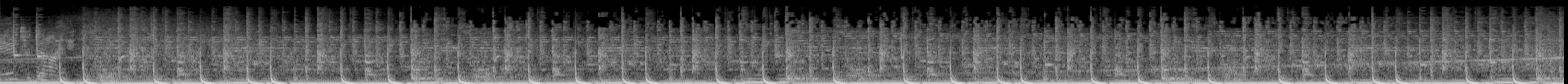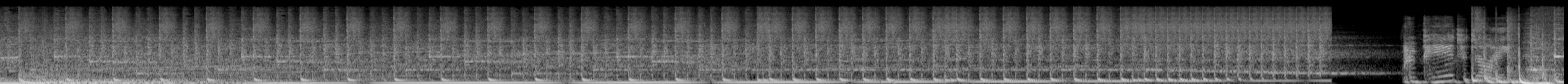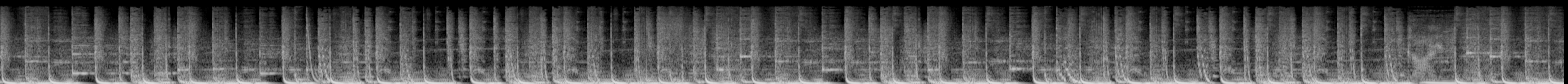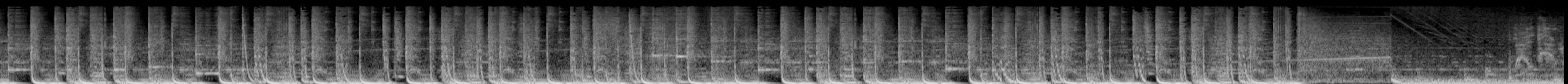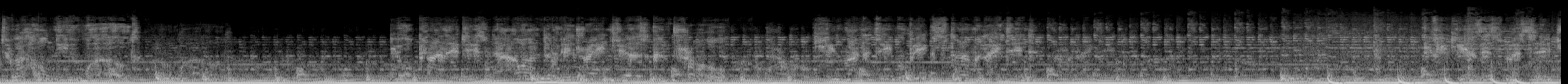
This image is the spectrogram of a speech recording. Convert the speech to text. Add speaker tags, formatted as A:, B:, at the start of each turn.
A: To die. Prepare to die. control, humanity will be exterminated. If you hear this message,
